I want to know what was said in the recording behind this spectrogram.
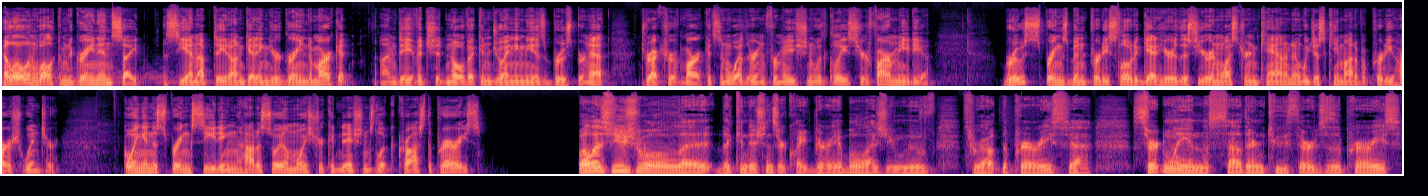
Hello and welcome to Grain Insight, a CN update on getting your grain to market. I'm David Shidnovic, and joining me is Bruce Burnett, Director of Markets and Weather Information with Glacier Farm Media. Bruce, spring's been pretty slow to get here this year in Western Canada, and we just came out of a pretty harsh winter. Going into spring seeding, how do soil moisture conditions look across the prairies? Well, as usual, uh, the conditions are quite variable as you move throughout the prairies. Uh, certainly in the southern two thirds of the prairies,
